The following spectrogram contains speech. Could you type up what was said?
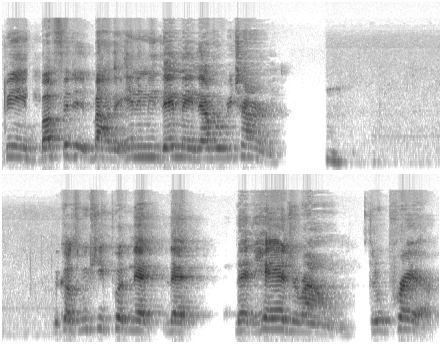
being buffeted by the enemy, they may never return. Hmm. Because we keep putting that that that hedge around them through prayer.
